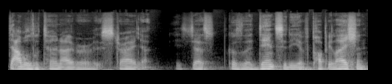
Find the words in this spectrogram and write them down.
double the turnover of Australia. It's just because of the density of population.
